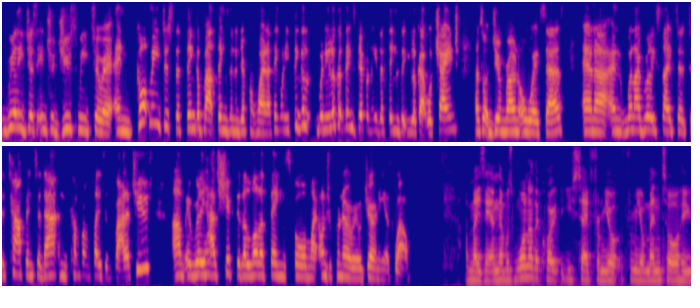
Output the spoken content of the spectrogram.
really just introduced me to it and got me just to think about things in a different way. And i think when you think of, when you look at things differently the things that you look at will change. That's what jim rohn always says. And uh, and when i've really started to, to tap into that and come from a place of gratitude um, it really has shifted a lot of things for my entrepreneurial journey as well. Amazing. And there was one other quote that you said from your from your mentor who,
